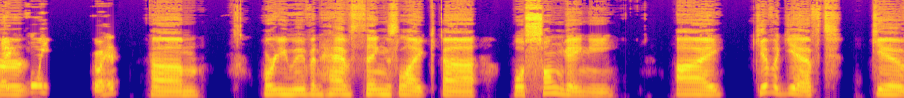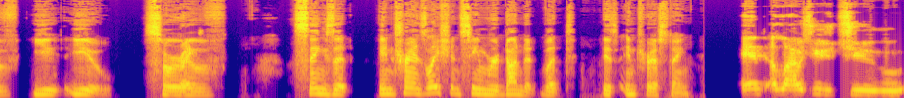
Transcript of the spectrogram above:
my or point. Go ahead. um, or you even have things like uh, well, songeni, I give a gift, give you you sort Right. of things that in translation seem redundant, but is interesting. and allows you to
